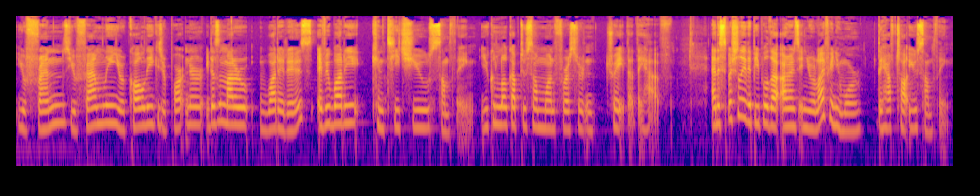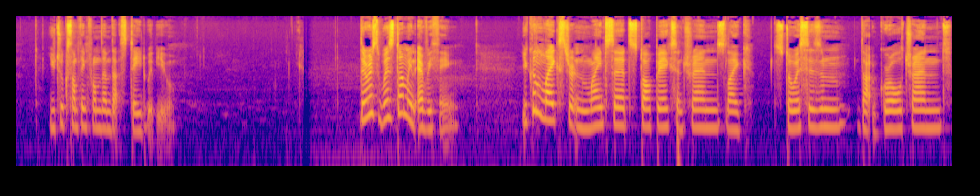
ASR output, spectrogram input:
your friends, your family, your colleagues, your partner. It doesn't matter what it is, everybody can teach you something. You can look up to someone for a certain trait that they have. And especially the people that aren't in your life anymore, they have taught you something. You took something from them that stayed with you. There is wisdom in everything. You can like certain mindsets, topics, and trends like stoicism, that girl trend,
